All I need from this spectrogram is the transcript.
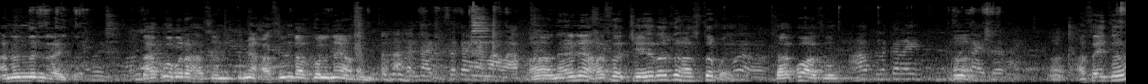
आनंदाने राहायचं दाखवा बरं हसून. तुम्ही हसून दाखवलं नाही आपण हा नाही नाही. हस. चेहरा तर हसतं दाखवा हसून. कराय हा. काय तर. नाही. हा, हसायचं?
